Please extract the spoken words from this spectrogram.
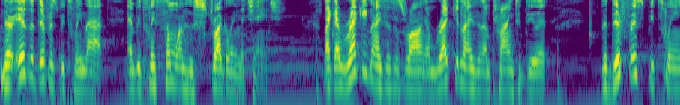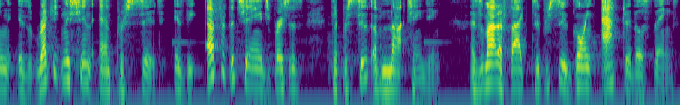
There is a difference between that and between someone who's struggling to change. Like, I recognize this is wrong, I'm recognizing I'm trying to do it. The difference between is recognition and pursuit is the effort to change versus the pursuit of not changing. As a matter of fact, to pursue going after those things.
